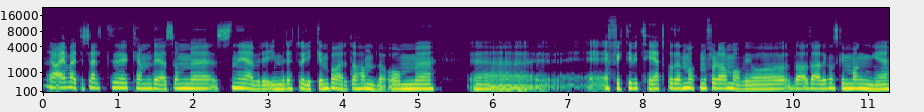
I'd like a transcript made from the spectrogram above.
Ja, jeg veit ikke helt eh, hvem det er som snevrer inn retorikken bare til å handle om effektivitet på den måten, for da jo da, da, er det ganske mange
